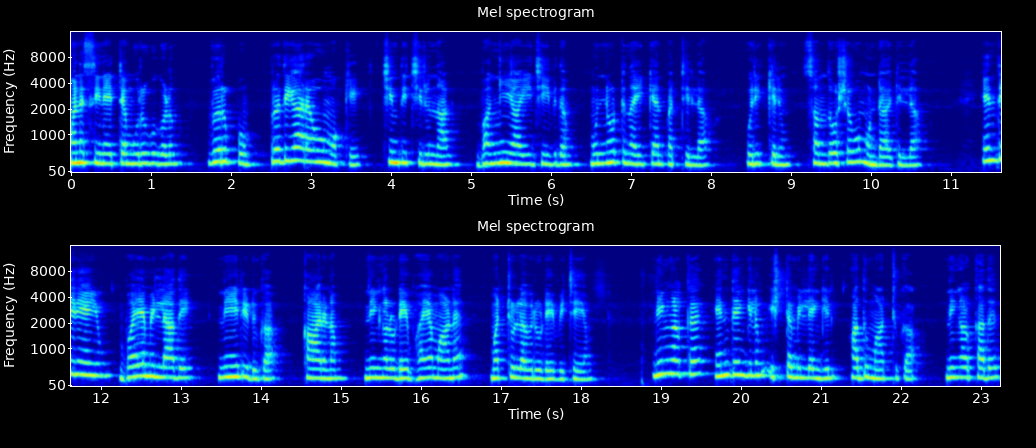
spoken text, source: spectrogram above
മനസ്സിനേറ്റ മുറിവുകളും വെറുപ്പും പ്രതികാരവുമൊക്കെ ചിന്തിച്ചിരുന്നാൽ ഭംഗിയായി ജീവിതം മുന്നോട്ട് നയിക്കാൻ പറ്റില്ല. ഒരിക്കലും സന്തോഷവും ഉണ്ടാകില്ല. എന്തിനേയും ഭയമില്ലാതെ നേരിടുക കാരണം നിങ്ങളുടെ ഭയമാണ് മറ്റുള്ളവരുടെ വിജയം. നിങ്ങൾക്ക് എന്തെങ്കിലും ഇഷ്ടമില്ലെങ്കിൽ അത് മാറ്റുക. നിങ്ങൾക്കത്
